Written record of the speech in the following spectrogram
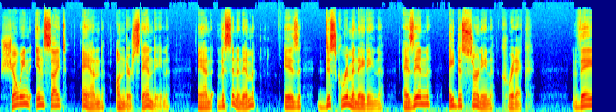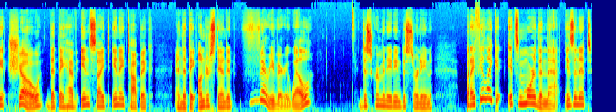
showing insight and understanding. And the synonym is discriminating, as in a discerning critic they show that they have insight in a topic and that they understand it very, very well. Discriminating, discerning. But I feel like it's more than that, isn't it?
